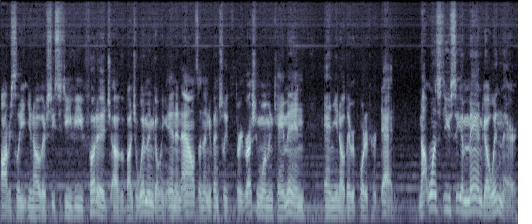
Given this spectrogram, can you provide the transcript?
obviously, you know, there's CCTV footage of a bunch of women going in and out. And then eventually the three Russian women came in and, you know, they reported her dead. Not once do you see a man go in there.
